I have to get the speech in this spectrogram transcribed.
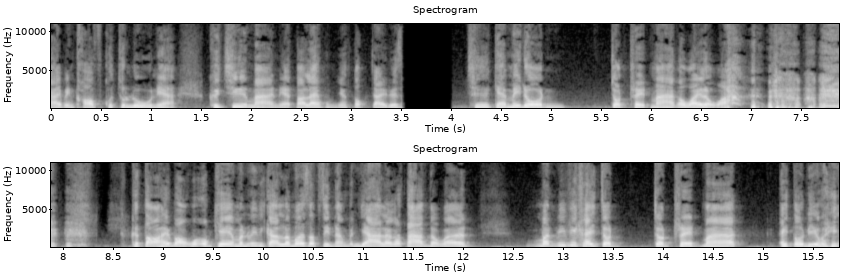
กลายเป็น Call of Cthulhu เนี่ย คือชื่อมาเนี่ย ตอนแรกผมยังตกใจด้วย ชื่อแกไม่โดนจด trademark เอาไว้หรอวะ คือต่อให้บอกว่าโอเค มันไม่มีการละเมิดทรัพย์สินทางปัญญาแล้วก็ตามแต่ว่า มันไม่มีใครจดจดเทรดมาร์กไอ้ตัวนี้ไว้จ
